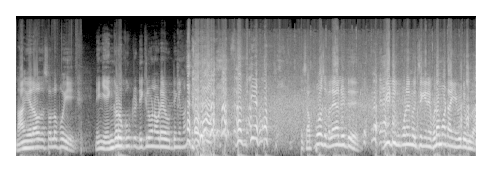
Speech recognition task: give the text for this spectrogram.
நாங்க ஏதாவது சொல்ல போய் நீங்க எங்களை கூப்பிட்டு டிக்கிலோன்னு அப்படியே விட்டீங்கன்னா? சப்போஸ் விளையாண்டுட்டு வீட்டுக்கு போனேன்னு வச்சுக்கங்க விட மாட்டாங்க வீட்டுக்குள்ள.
